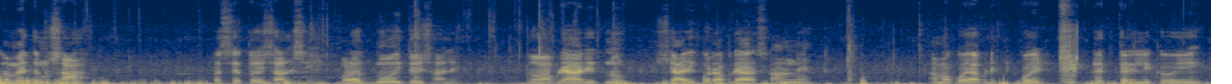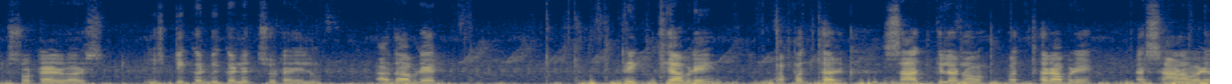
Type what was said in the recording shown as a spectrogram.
ગમે તેનું સાણ હશે તોય ચાલશે. બળદનું હોય તોય ચાલે. તો આપણે આ રીતનું સારી પર આપણે આ સાણને આમાં કોઈ આપણે કોઈ ટ્રીક નથી કરેલી, કોઈ સોટાડવા સ્ટીકર બીકર નથી ચોંટાડેલું આ તો આપણે ટ્રીકથી આપણે, આ પથ્થર, સાત કિલોનો પથ્થર આપણે આ સાણ વડે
